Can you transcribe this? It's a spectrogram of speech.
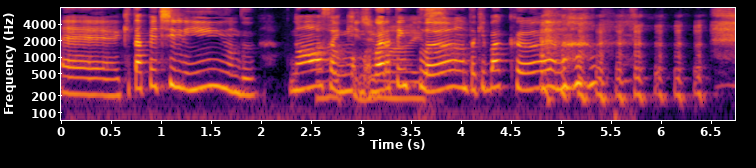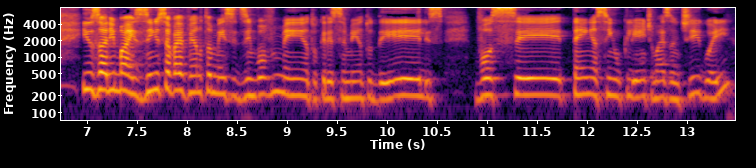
É, que tapete lindo. Nossa, Ai, agora demais. tem planta, que bacana. e os animaizinhos, você vai vendo também esse desenvolvimento, o crescimento deles. Você tem, assim, um cliente mais antigo aí?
